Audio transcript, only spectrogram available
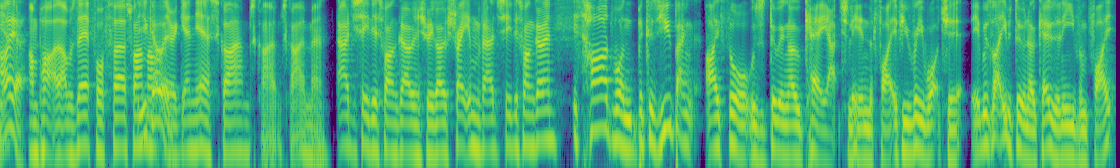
Are ya? I'm part of, I was there for the first one. you I'm going? there again. Yeah, Sky. I'm Sky. I'm Sky, man. How'd you see this one going? Should we go straight in with how'd you see this one going? It's hard one because Eubank, I thought, was doing okay actually in the fight. If you rewatch it, it was like he was doing okay. It was an even fight.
